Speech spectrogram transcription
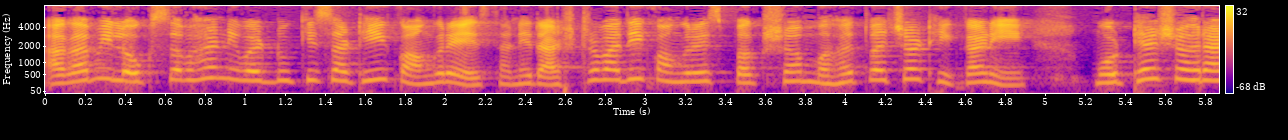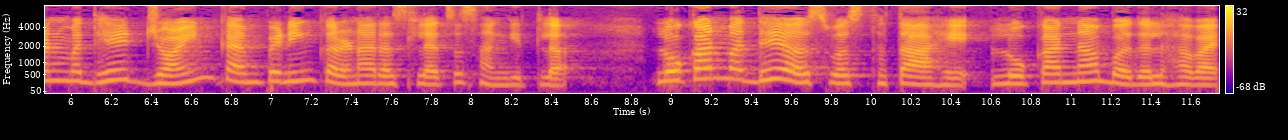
आगामी लोकसभा निवडणुकीसाठी काँग्रेस आणि राष्ट्रवादी काँग्रेस पक्ष महत्त्वाच्या ठिकाणी मोठ्या शहरांमध्ये जॉईंट कॅम्पेनिंग करणार असल्याचं सांगितलं. लोकांमध्ये अस्वस्थता आहे. लोकांना बदल हवाय.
